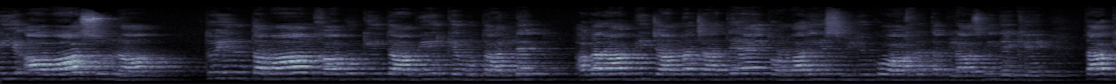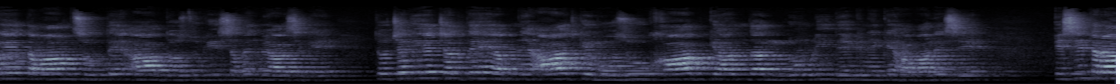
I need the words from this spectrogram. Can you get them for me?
की आवाज़ सुनना तो इन तमाम ख्वाबों की ताबीर के मुतालिक अगर आप भी जानना चाहते हैं तो हमारी इस वीडियो को आखिर तक लाजमी देखें, ताकि तमाम सूरतें आप दोस्तों की समझ में आ सकें। तो चलिए चलते हैं अपने आज के मौजू ख्वाब के अंदर लोमड़ी देखने के हवाले से। इसी तरह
